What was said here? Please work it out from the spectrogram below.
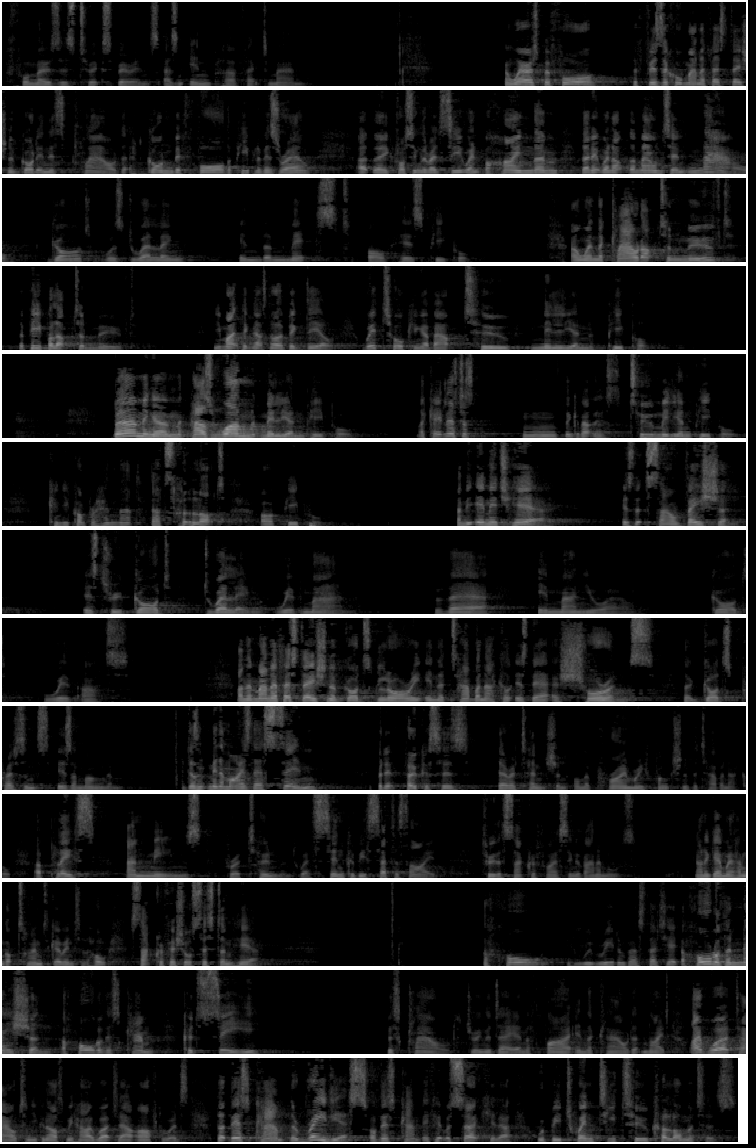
for Moses to experience as an imperfect man. And whereas before, the physical manifestation of God in this cloud that had gone before the people of Israel, at the crossing the Red Sea, it went behind them, then it went up the mountain. Now, God was dwelling in the midst of his people. And when the cloud Upton moved, the people Upton moved. You might think that's not a big deal. We're talking about two million people. Birmingham has one million people. Okay, let's just Mm, think about this. Two million people. Can you comprehend that? That's a lot of people. And the image here is that salvation is through God dwelling with man. There, Emmanuel, God with us. And the manifestation of God's glory in the tabernacle is their assurance that God's presence is among them. It doesn't minimize their sin, but it focuses their attention on the primary function of the tabernacle, a place and means for atonement, where sin could be set aside through the sacrificing of animals. And again, we haven't got time to go into the whole sacrificial system here. The whole, if we read in verse 38, the whole of the nation, the whole of this camp could see this cloud during the day and the fire in the cloud at night. I've worked out, and you can ask me how I worked it out afterwards, that this camp, the radius of this camp, if it was circular, would be 22 kilometres.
